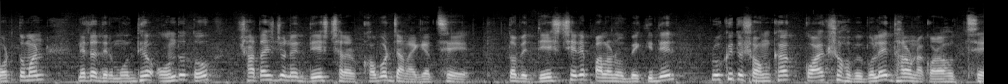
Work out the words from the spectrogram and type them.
বর্তমান নেতাদের মধ্যে অন্তত সাতাশ জনের দেশ ছাড়ার খবর জানা গেছে। তবে দেশ ছেড়ে পালানো ব্যক্তিদের প্রকৃত সংখ্যা কয়েকশো হবে বলে ধারণা করা হচ্ছে।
